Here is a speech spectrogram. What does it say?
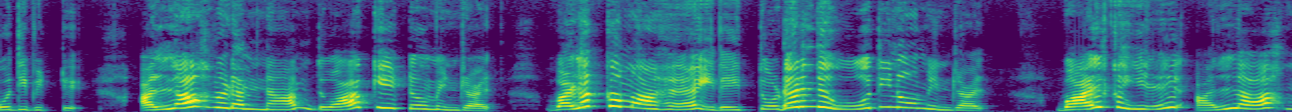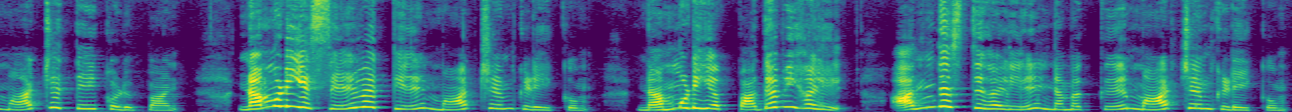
ஓதிவிட்டு அல்லாஹ்விடம் நாம் துவா கேட்டோம் என்றால் வழக்கமாக இதை தொடர்ந்து ஓதினோம் என்றால் வாழ்க்கையில் அல்லாஹ் மாற்றத்தை கொடுப்பான். நம்முடைய செல்வத்தில் மாற்றம் கிடைக்கும். நம்முடைய பதவிகளில் அந்தஸ்துகளில் நமக்கு மாற்றம் கிடைக்கும்.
